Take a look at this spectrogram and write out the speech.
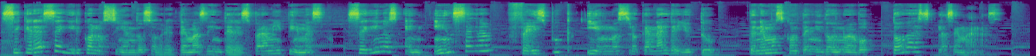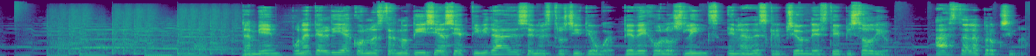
Si querés seguir conociendo sobre temas de interés para mi pymes, seguinos en Instagram, Facebook y en nuestro canal de YouTube. Tenemos contenido nuevo todas las semanas. También ponete al día con nuestras noticias y actividades en nuestro sitio web. Te dejo los links en la descripción de este episodio. Hasta la próxima.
